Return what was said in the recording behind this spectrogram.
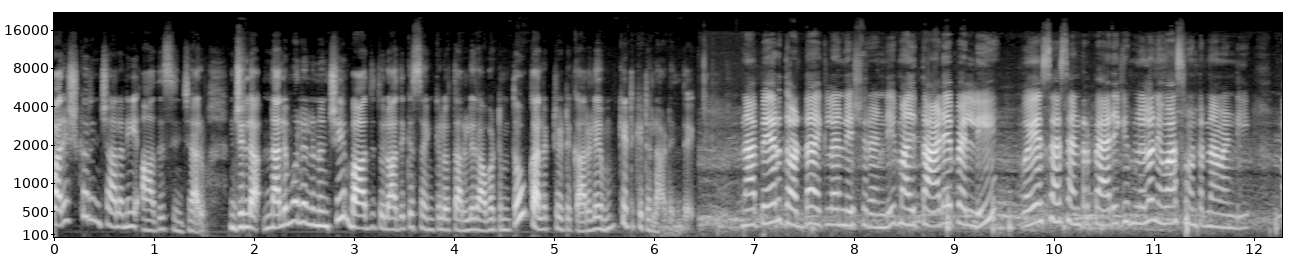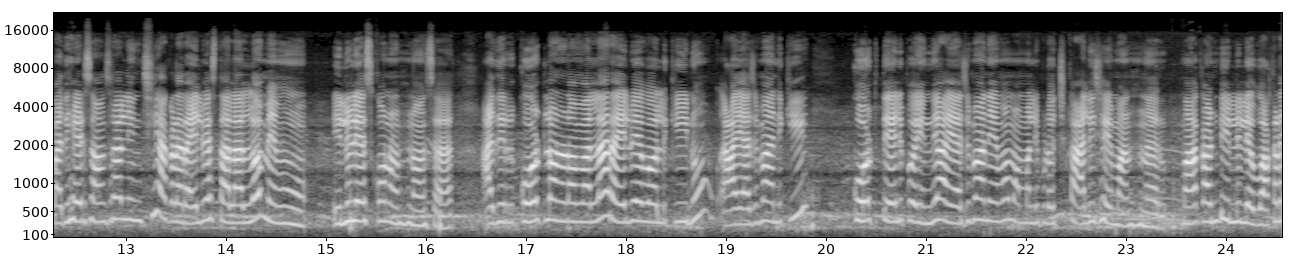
పరిష్కరించాలని ఆదేశించారు. జిల్లా నలుమూలల నుంచి బాధితులు అధిక సంఖ్యలో తరలి రావడంతో కలెక్టరేట్ కార్యాలయం కిటకిటలాడింది. నా పేరు దొడ్డ అఖిలాండేశ్వర్ అండి. మాది తాడేపల్లి వైఎస్ఆర్ సెంటర్ ప్యారికింలలో నివాసం ఉంటున్నామండి. పదిహేడు సంవత్సరాల నుంచి అక్కడ రైల్వే స్థలాల్లో మేము ఇల్లు వేసుకొని ఉంటున్నాం సార్. అది కోర్టులో ఉండడం వల్ల రైల్వే వాళ్ళకిను ఆ యజమానికి కోర్టు తేలిపోయింది. ఆ యజమాని ఏమో మమ్మల్ని ఇప్పుడు వచ్చి ఖాళీ చేయమంటున్నారు. మాకంటూ ఇల్లు లేవు. అక్కడ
